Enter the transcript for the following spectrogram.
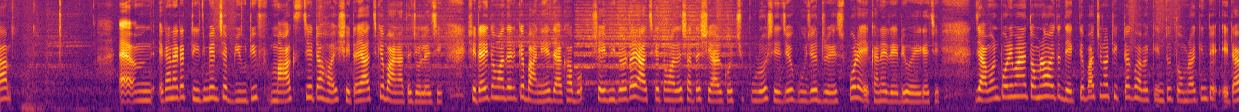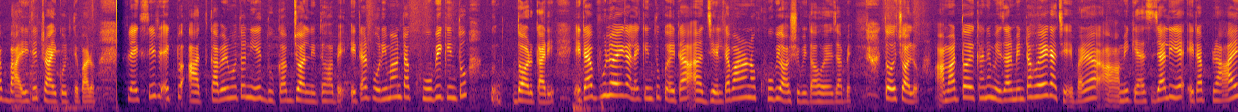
এখানে একটা ট্রিটমেন্ট যে বিউটি মাস্ক যেটা হয়, সেটাই আজকে বানাতে চলেছি। সেটাই তোমাদেরকে বানিয়ে দেখাবো। সেই ভিডিওটাই আজকে তোমাদের সাথে শেয়ার করছি পুরো সেজে গুজে ড্রেস পরে এখানে রেডি হয়ে গেছি। যেমন পরিমাণে তোমরা হয়তো দেখতে পাচ্ছ না ঠিকঠাকভাবে, কিন্তু তোমরা কিন্তু এটা বাড়িতে ট্রাই করতে পারো। ফ্লেক্সির একটু আধ কাপের মতো নিয়ে দু কাপ জল নিতে হবে। এটার পরিমাণটা খুবই কিন্তু দরকারি। এটা ভুল হয়ে গেলে কিন্তু এটা জেলটা বানানো খুবই অসুবিধা হয়ে যাবে। তো চলো, আমার তো এখানে মেজারমেন্টটা হয়ে গেছে। এবারে আমি গ্যাস জ্বালিয়ে এটা প্রায়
